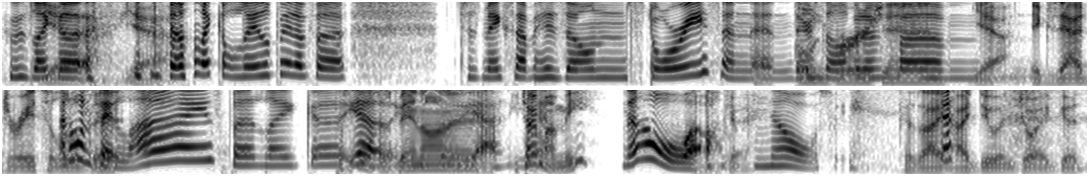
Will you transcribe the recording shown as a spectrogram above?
Who's like Yeah, a, yeah. you know, like a little bit of a, just makes up his own stories and and there's Own a little version. bit of um, yeah, exaggerates a little I don't want to say lies, but like uh, yeah, little like, spin on it. Yeah, You talking yeah. about me? No, Okay. no, sweetie. Because I, I do enjoy good.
